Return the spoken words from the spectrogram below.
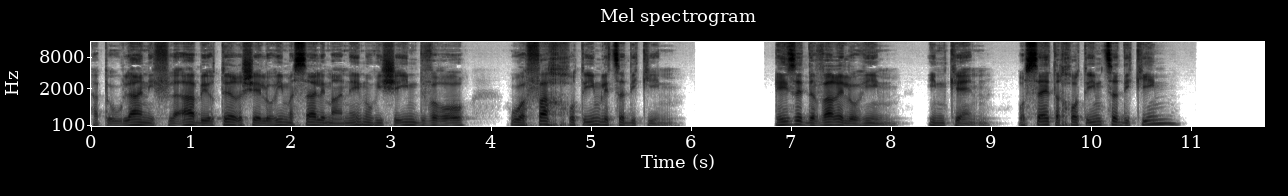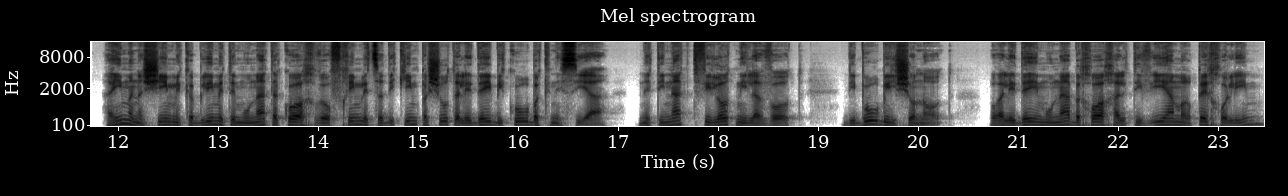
הפעולה הנפלאה ביותר שאלוהים עשה למעננו היא שעם דברו, הוא הפך חוטאים לצדיקים. איזה דבר אלוהים, אם כן, עושה את החוטאים צדיקים? האם אנשים מקבלים את אמונת הכוח והופכים לצדיקים פשוט על ידי ביקור בכנסייה, נתינת תפילות נלהבות, דיבור בלשונות, או על ידי אמונה בכוח על טבעי המרפא חולים?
